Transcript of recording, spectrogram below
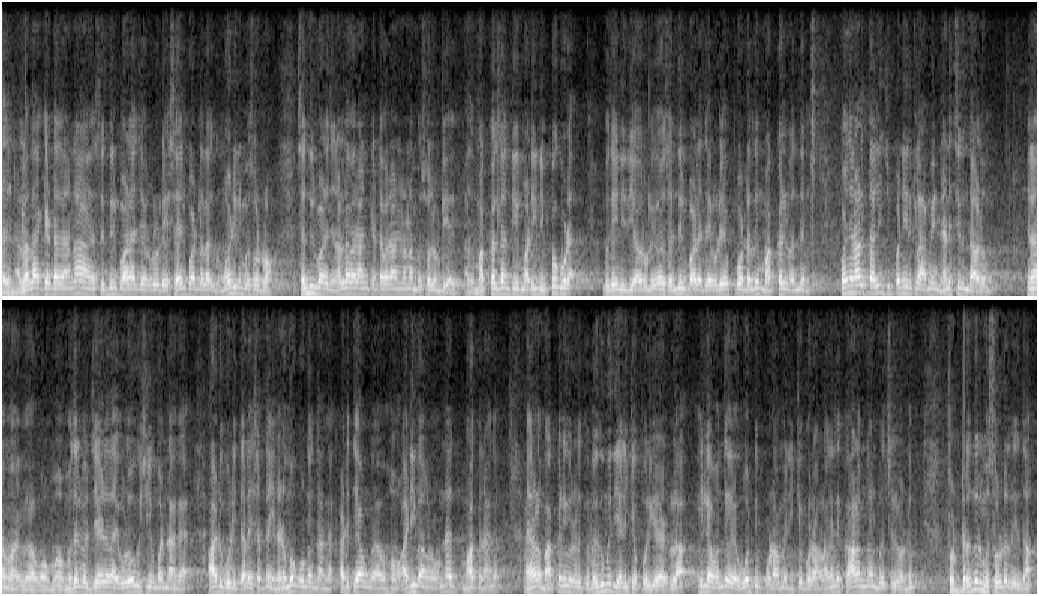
அது நல்லதா கெட்டதானா? செந்தில் பாலாஜி அவர்களுடைய செயல்பாட்டில் தான் இருக்குது. மோடி நம்ம சொல்கிறோம் செந்தில் பாலாஜி நல்லவரான்னு கெட்டவரான்னு நம்ம சொல்ல முடியாது. அது மக்கள் தான் தீர்மானிக்கணும். இப்போ கூட உதயநிதி அவர்களையோ செந்தில் பாலாஜி அவர்களையோ போட்டது மக்கள் வந்து கொஞ்ச நாள் தளிச்சு பண்ணியிருக்கலாமே நினச்சிருந்தாலும் ஏன்னா முதல்வர் ஜெயலலிதா இவ்வளோ விஷயம் பண்ணாங்க. ஆடு கோழி தடை சட்டம் என்னென்னமோ கொண்டு வந்தாங்க. அடுத்தே அவங்க அடி வாங்கினோன்னே மாற்றினாங்க அதனால் மக்கள் இவர்களுக்கு வெகுமதி அளிக்க போகிறார்களா? இல்லை வந்து ஓட்டு போடாமல் நிற்க போகிறாங்களாங்கிறது காலம்தான் பதில் சொல்ல வேண்டும். தொடர்ந்து நம்ம சொல்கிறது இதுதான்.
